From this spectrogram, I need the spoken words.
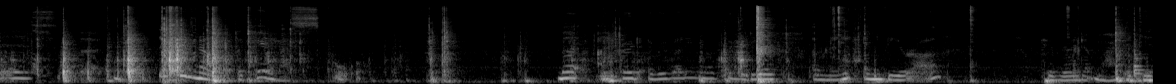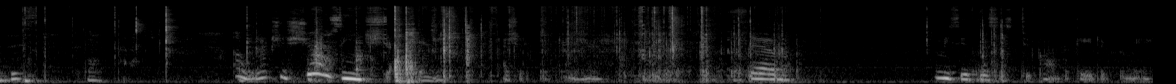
this, but this you know, the kid has school. But I heard everybody loved the video of me and Vera. I really don't know how to do this. Oh, it actually shows the instructions. I should have put down here. Um, see if this is too complicated for me.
